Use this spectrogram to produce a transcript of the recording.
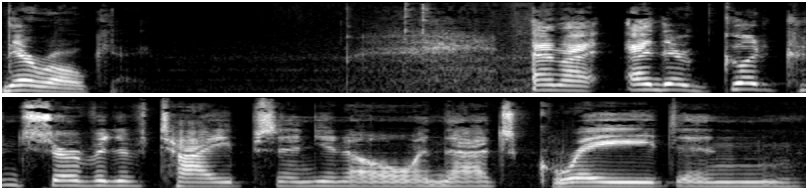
they're okay. And I and they're good conservative types, and you know, and that's great, and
